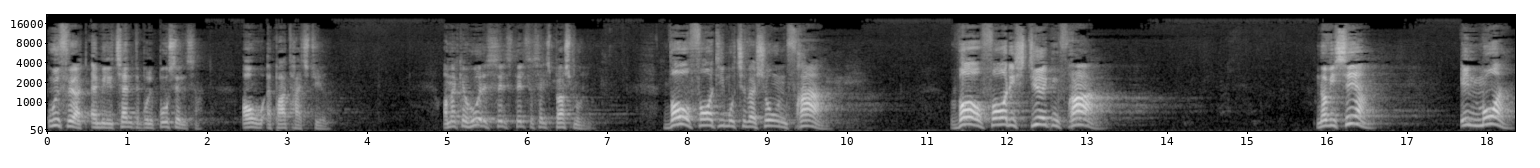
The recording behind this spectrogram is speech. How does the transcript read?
udført af militante bosættelser og apartheidstyret. Og man kan hurtigt selv stille sig selv spørgsmålet. Hvor får de motivationen fra? Hvor får de styrken fra? Når vi ser en mor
